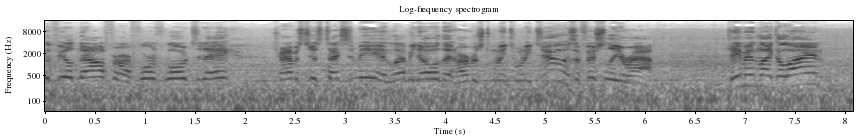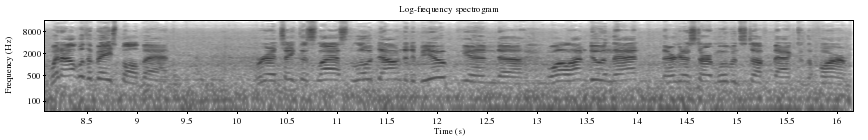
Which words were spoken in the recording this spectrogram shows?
The field now for our fourth load today. Travis just texted me and let me know that Harvest 2022 is officially a wrap. Came in like a lion, went out with a baseball bat. we're gonna take this last load down to Dubuque and uh, while I'm doing that, they're gonna start moving stuff back to the farm.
